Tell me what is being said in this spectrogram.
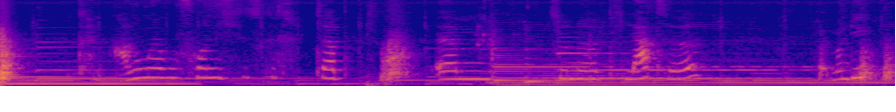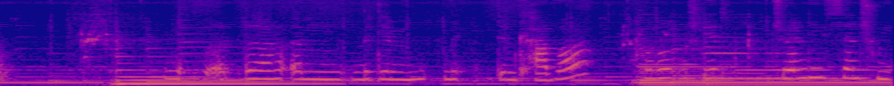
keine Ahnung mehr, wovon ich es gekriegt habe. Ähm, so eine Platte. Hört man die? Mit, äh, ähm, mit dem mit dem Cover. Von unten steht 20th Century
